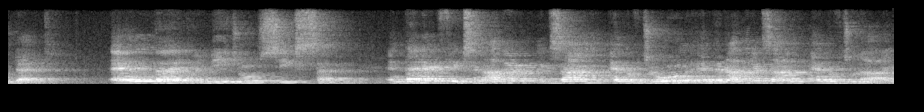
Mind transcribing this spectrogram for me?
do that. And uh, it will be June 6, 7. And then I'll fix another exam end of June and another exam end of July.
